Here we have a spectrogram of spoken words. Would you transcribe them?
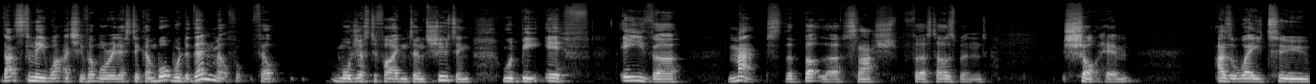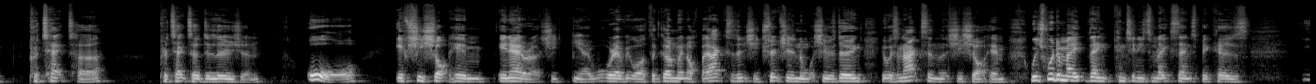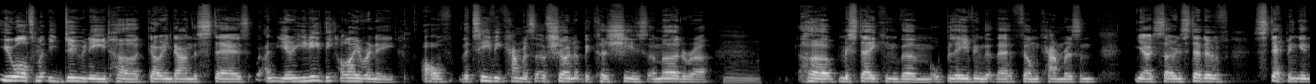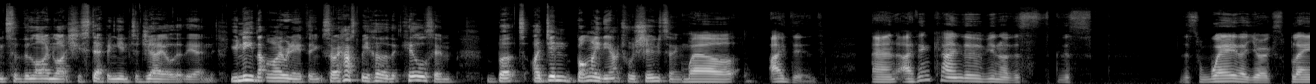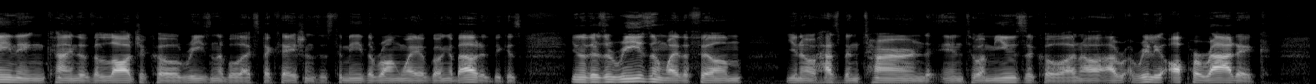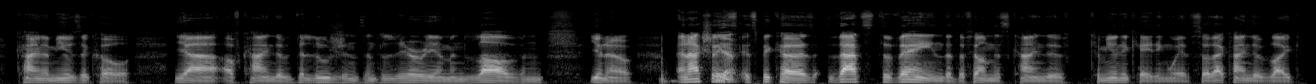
That's to me what actually felt more realistic, and what would have then felt more justified in terms of shooting would be if either Max, the butler slash first husband, shot him as a way to protect her, protect her delusion, or if she shot him in error, she you know whatever it was, the gun went off by accident. She tripped. She didn't know what she was doing. It was an accident that she shot him, which would have made then continue to make sense because you ultimately do need her going down the stairs, and you know you need the irony of the TV cameras that have shown up because she's a murderer, Hmm. her mistaking them or believing that they're film cameras, and you know so instead of stepping into the limelight, she's stepping into jail at the end. You need that irony, I think. So it has to be her that kills him. But I didn't buy the actual shooting. Well, I did, and I think kind of you know this this this way that you're explaining kind of the logical, reasonable expectations is to me the wrong way of going about it because you know there's a reason why the film you know has been turned into a musical and a, a really operatic kind of musical yeah of kind of delusions and delirium and love and you know. And actually it's, it's because that's the vein that the film is kind of communicating with. So that kind of like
